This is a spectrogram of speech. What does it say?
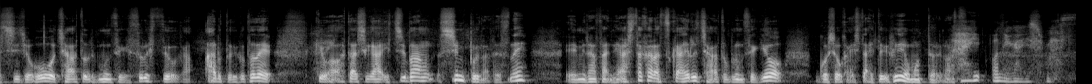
市場をチャートで分析する必要があるということで今日は私が一番シンプルなですね、え皆さんに明日から使えるチャート分析をご紹介したいというふうに思っております。はいお願いします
